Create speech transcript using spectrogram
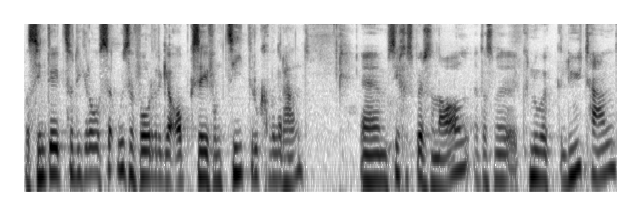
Was sind jetzt so die grossen Herausforderungen, abgesehen vom Zeitdruck, den wir haben? Ähm, sicher das Personal, dass wir genug Leute haben.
